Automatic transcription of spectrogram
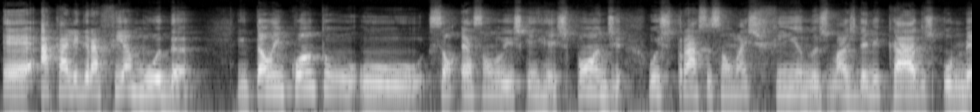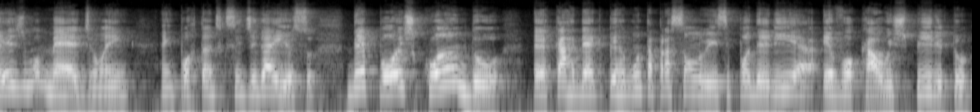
é, a caligrafia muda. Então, enquanto o, o, São, é São Luís quem responde, os traços são mais finos, mais delicados. O mesmo médium, hein? É importante que se diga isso. Depois, quando é, Kardec pergunta para São Luís se poderia evocar o espírito,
